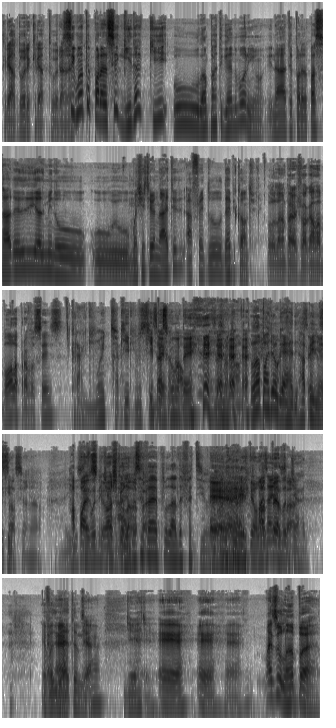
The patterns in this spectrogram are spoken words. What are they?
Criador e criatura, né? Segunda temporada seguida que o Lampard ganha do Mourinho. E na temporada passada ele eliminou o Manchester United à frente do Derby County. O Lampard jogava bola pra vocês? Craque. Muito. Que, muito que pergunta, hein? Lampard ou Gerrard, rapidinho aqui. Sensacional. Aí Rapaz, eu acho que o Aí Lampard... você vai pro lado efetivo. É, né? aí tem um Mas lado ainda vou de pesado. Gerrard. Eu vou de É, Gerrard também. É, é, é. Mas o Lampa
